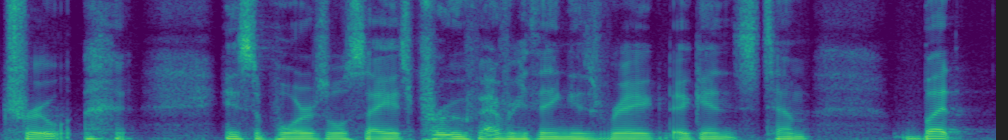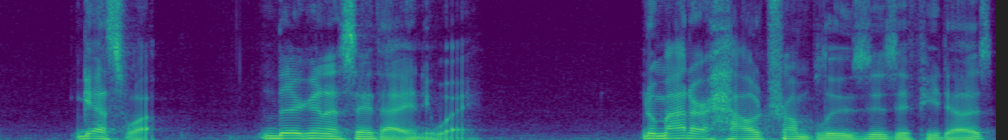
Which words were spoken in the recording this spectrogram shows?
true. His supporters will say it's proof everything is rigged against him. But guess what? They're going to say that anyway no matter how Trump loses, if he does,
